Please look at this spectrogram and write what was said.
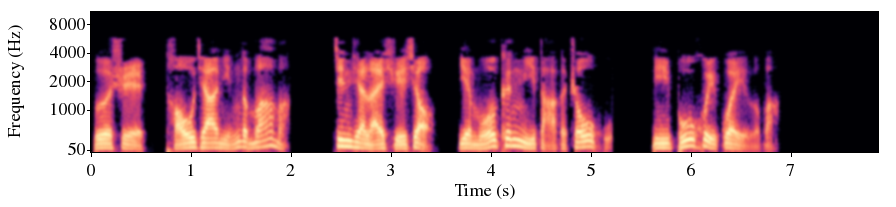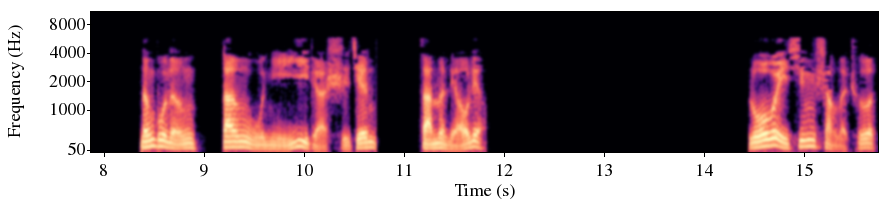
我是陶佳宁的妈妈，今天来学校也没跟你打个招呼，你不会怪我吧？能不能耽误你一点时间，咱们聊聊？罗卫星上了车，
